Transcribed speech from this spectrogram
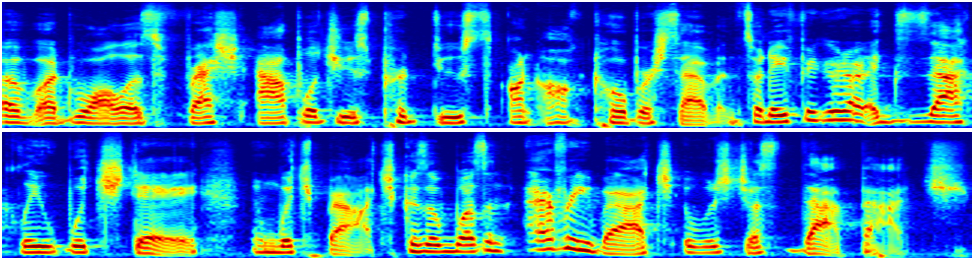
of Odwalla's fresh apple juice produced on October 7th. So they figured out exactly which day and which batch because it wasn't every batch, it was just that batch.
